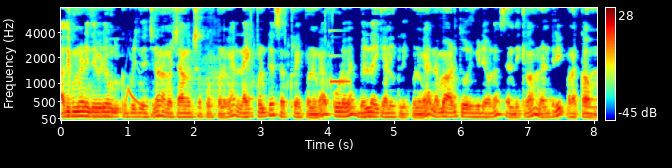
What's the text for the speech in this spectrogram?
அதுக்கு முன்னாடி இந்த வீடியோ உங்களுக்கு பிடிச்சிருந்துச்சுன்னா நம்ம சேனலுக்கு சப்போர்ட் பண்ணுங்கள் லைக் பண்ணிட்டு சப்ஸ்கிரைப் பண்ணுங்கள் கூடவே பெல் ஐக்கானையும் கிளிக் பண்ணுங்கள் நம்ம அடுத்த ஒரு வீடியோவில் சந்திக்கலாம். நன்றி வணக்கம்.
